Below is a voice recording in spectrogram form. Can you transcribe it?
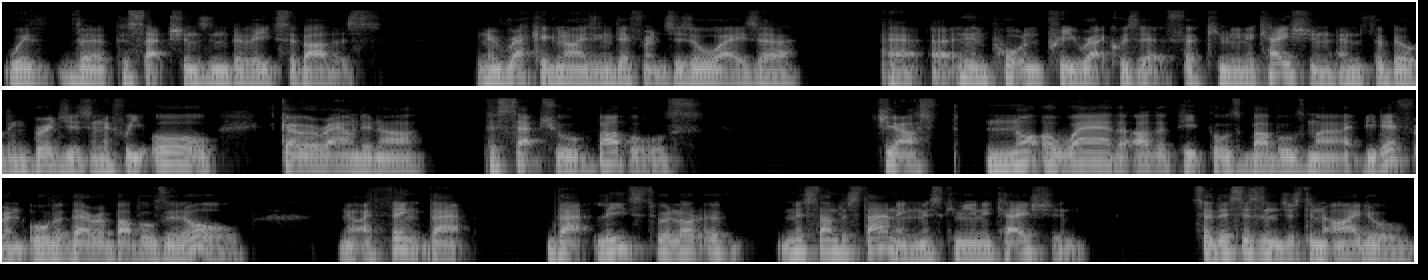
with the perceptions and beliefs of others. You know, recognizing difference is always a, a, an important prerequisite for communication and for building bridges. And if we all go around in our perceptual bubbles, just not aware that other people's bubbles might be different or that there are bubbles at all, you know, I think that that leads to a lot of misunderstanding, miscommunication, so this isn't just an idle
